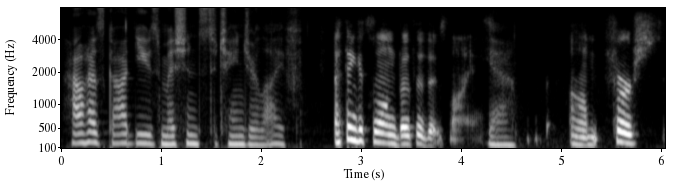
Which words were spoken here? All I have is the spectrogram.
How has God used missions to change your life? I think it's along both of those lines. Yeah. Um, first,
